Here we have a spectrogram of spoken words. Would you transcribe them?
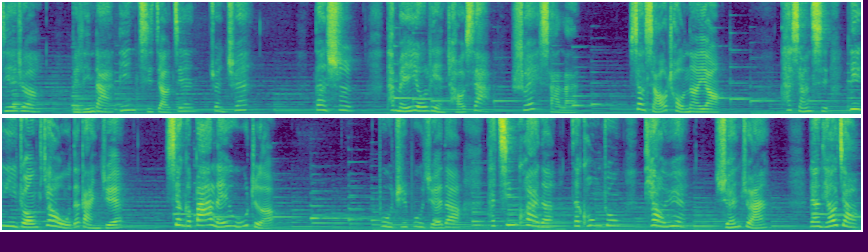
接着，贝琳达踮起脚尖转圈，但是她没有脸朝下。摔下来，像小丑那样。他想起另一种跳舞的感觉，像个芭蕾舞者。不知不觉的，他轻快地在空中跳跃、旋转，两条脚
